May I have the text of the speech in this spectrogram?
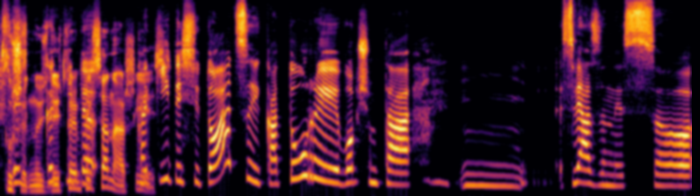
Слушай, ну здесь прям какие-то- персонаж есть. Какие-то ситуации, которые, в общем-то, м, связаны с э,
